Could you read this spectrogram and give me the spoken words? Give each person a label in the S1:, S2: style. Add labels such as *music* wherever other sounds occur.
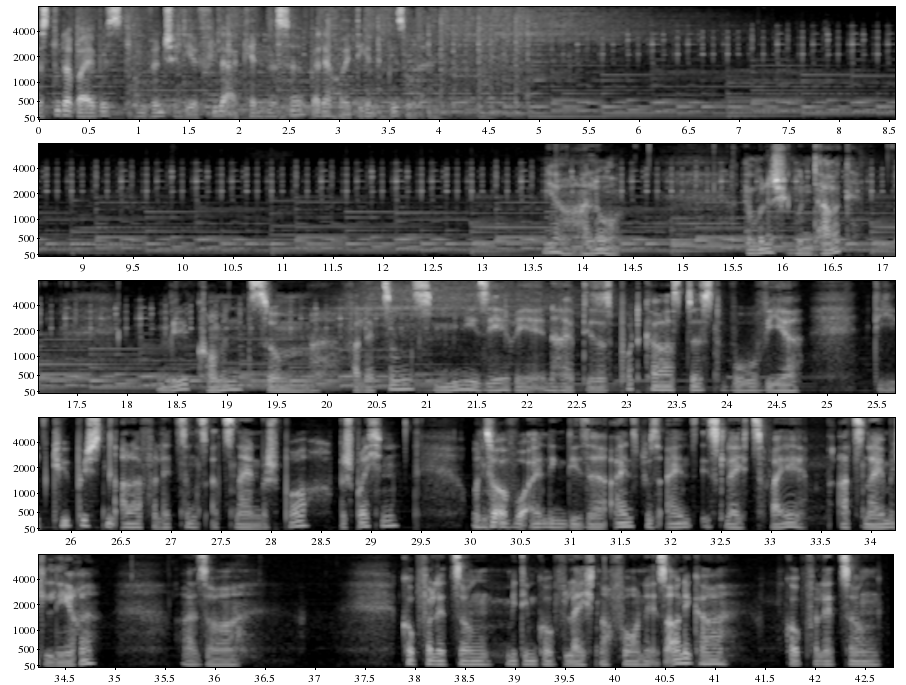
S1: dass du dabei bist und wünsche dir viele Erkenntnisse bei der heutigen Episode. Ja, hallo. Einen wunderschönen guten Tag. Willkommen zum Verletzungsminiserie innerhalb dieses Podcastes, wo wir die typischsten aller Verletzungsarzneien besprechen und zwar vor allen Dingen diese 1 plus 1 ist gleich 2 Arzneimittellehre. Also Kopfverletzung mit dem Kopf leicht nach vorne ist Arnika. Kopfverletzung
